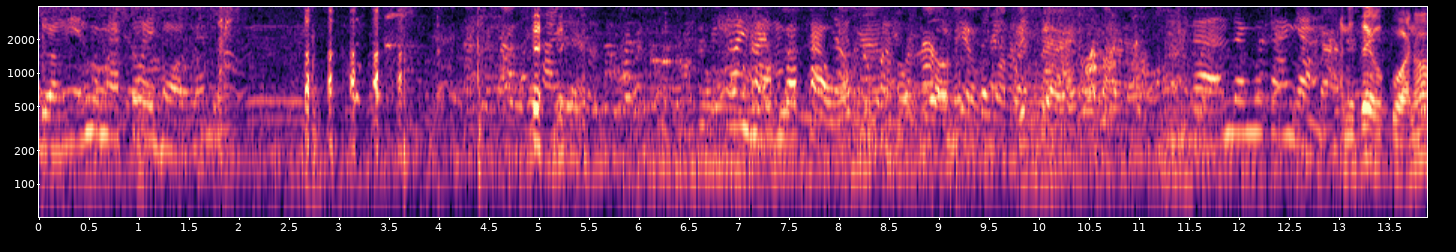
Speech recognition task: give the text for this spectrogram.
เดืองนี่มันมาซอยหอมแม่ ซอยหอมบ่เข่าว่าซอยหอมหน้าแม่หยับยึดเดียวบาทนะอันยังบ่ทางหยับอันนี้ใส่กับขัวเนาะ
